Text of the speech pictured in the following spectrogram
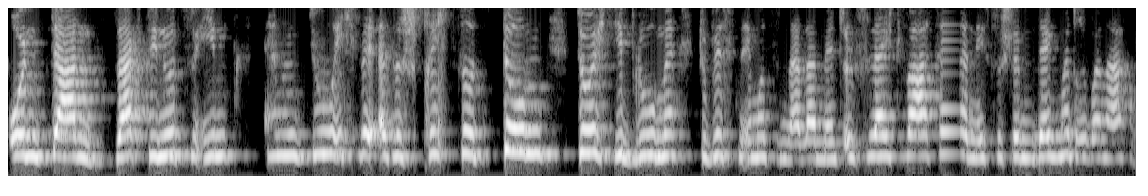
Und dann sagt sie nur zu ihm, ähm, du, ich will, also spricht so dumm durch die Blume, du bist ein emotionaler Mensch und vielleicht war es ja nicht so schlimm, denk mal drüber nach.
